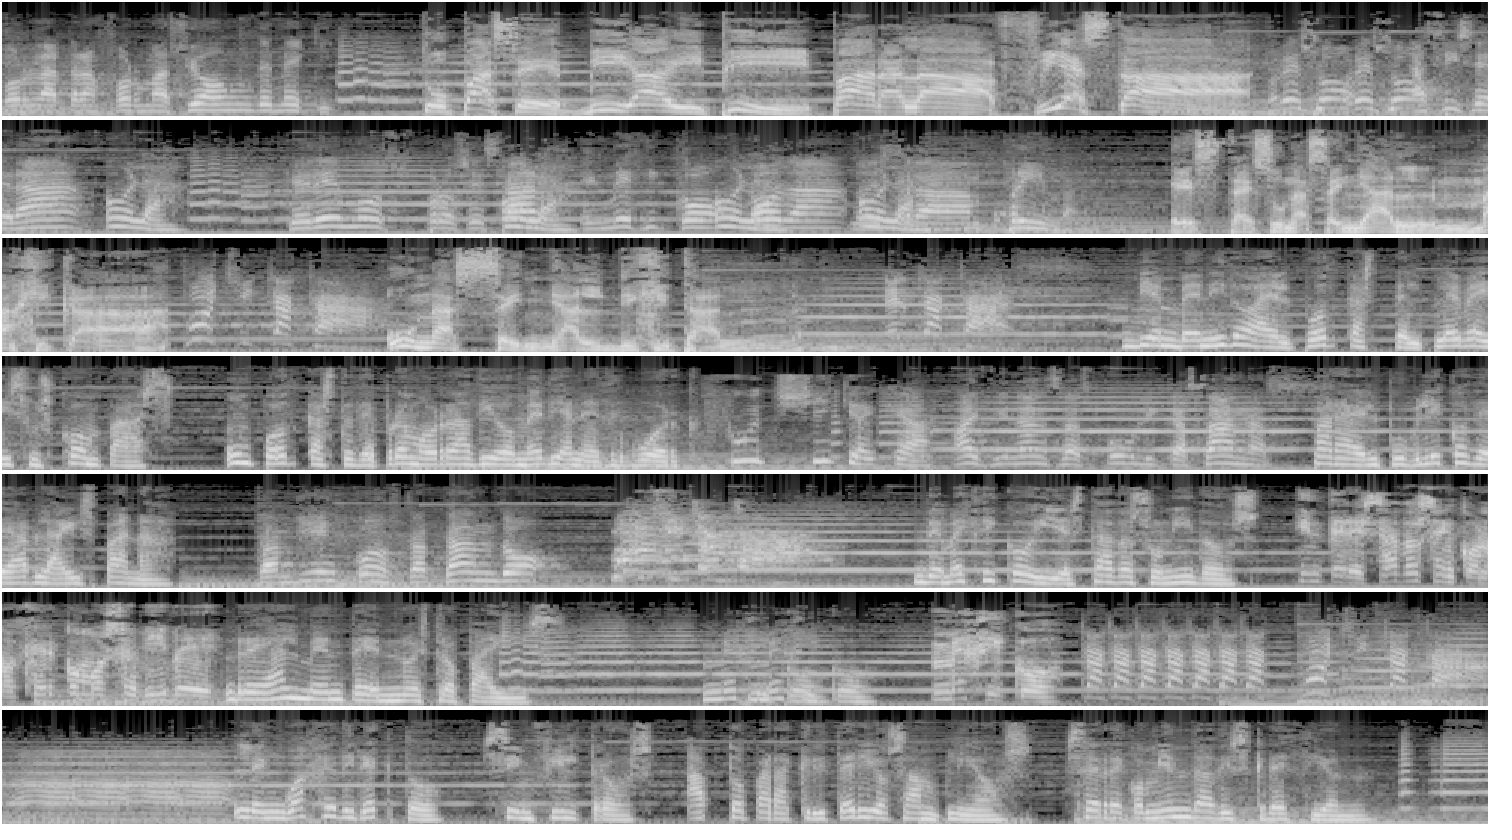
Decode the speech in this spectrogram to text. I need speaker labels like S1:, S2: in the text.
S1: por la transformación de México.
S2: Tu pase VIP para la fiesta.
S1: Por eso, por eso, así será.
S3: Hola.
S1: Queremos procesar
S3: Hola.
S1: en México
S3: Hola.
S1: toda nuestra
S3: Hola.
S1: prima.
S2: Esta es una señal mágica.
S1: ¡Fuchicaca!
S2: Una señal digital.
S1: ¡El cacas!
S3: Bienvenido a el podcast del plebe y sus compas. Un podcast de promo radio media network.
S4: Fuchicaka.
S1: Hay finanzas públicas sanas.
S3: Para el público de habla hispana.
S1: También constatando
S3: De México y Estados Unidos. Interesados en conocer cómo se vive realmente en nuestro país. México. México. México. Lenguaje directo, sin filtros, apto para criterios amplios. Se recomienda discreción.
